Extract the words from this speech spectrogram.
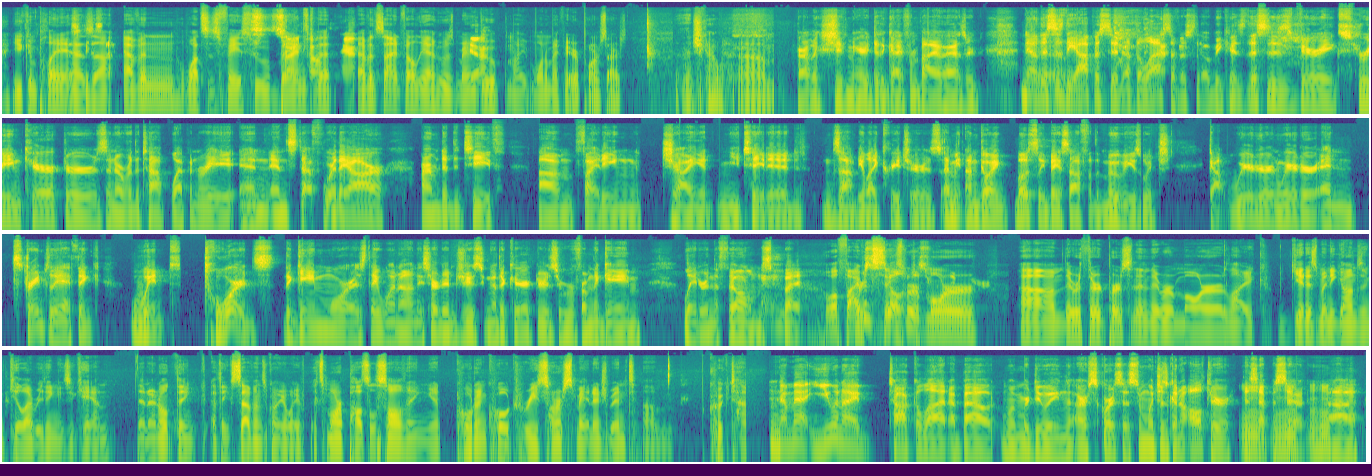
you can play as uh, Evan. What's his face? Who banged Seinfeld, that? yeah. Evan Seinfeld, yeah, who was married Yeah. to my one of my favorite porn stars, and then she got um, Probably she's married to the guy from Biohazard. Now this is the opposite of The Last of Us though, because this is very extreme characters and over the top weaponry and and stuff where they are armed to the teeth, um, fighting giant mutated zombie like creatures. I mean, I'm going mostly based off of the movies, which got weirder and weirder and strangely, I think went towards the game more as they went on. They started introducing other characters who were from the game later in the films, but Well, 5 and six were more. Um, they were third person, and they were more like get as many guns and kill everything as you can. And I don't think I think seven's going away. It's more puzzle solving and quote unquote resource management. Um, quick time. Now, Matt, you and I talk a lot about when we're doing our score system, which is going to alter this Mhm, episode. mhm, mhm. Uh,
